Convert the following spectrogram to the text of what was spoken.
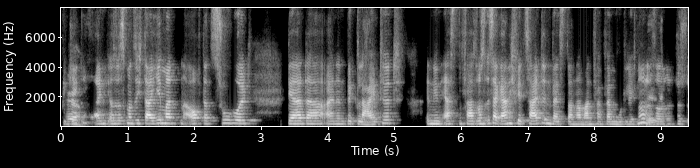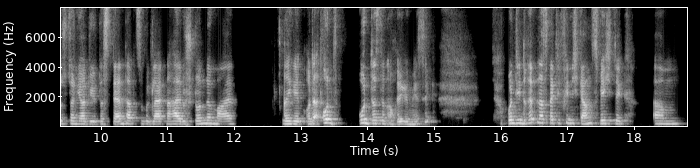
Wie geht ja. das eigentlich? Also, dass man sich da jemanden auch dazu holt, der da einen begleitet in den ersten Phasen. Das ist ja gar nicht viel Zeitinvest dann am Anfang vermutlich. Ne? Das, das ist dann ja die, das Stand-up zu begleiten, eine halbe Stunde mal. Und, und, und das dann auch regelmäßig. Und den dritten Aspekt, den finde ich ganz wichtig. Ähm,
